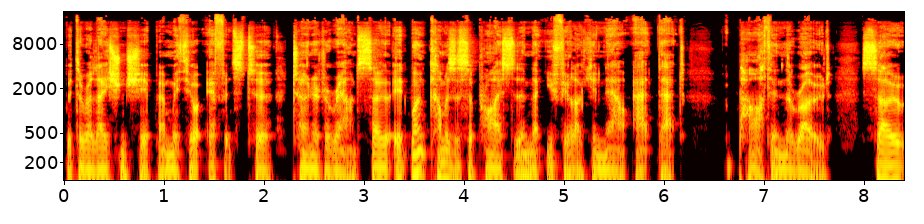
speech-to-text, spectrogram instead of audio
with the relationship, and with your efforts to turn it around. So it won't come as a surprise to them that you feel like you're now at that path in the road. So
